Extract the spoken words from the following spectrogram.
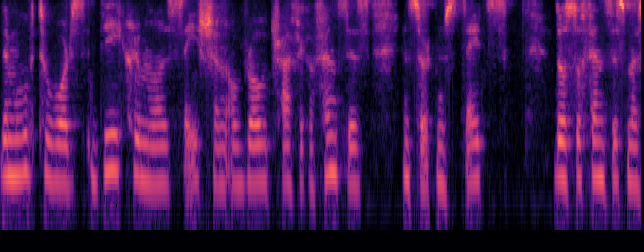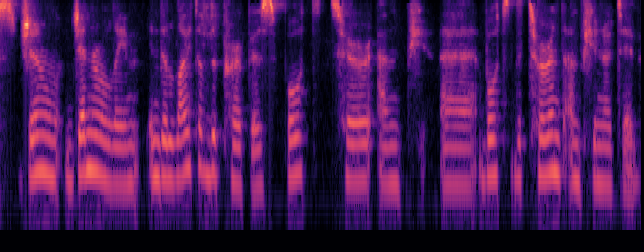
the move towards decriminalization of road traffic offences in certain states, those offences must gen- generally, in the light of the purpose, both, and, uh, both deterrent and punitive,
